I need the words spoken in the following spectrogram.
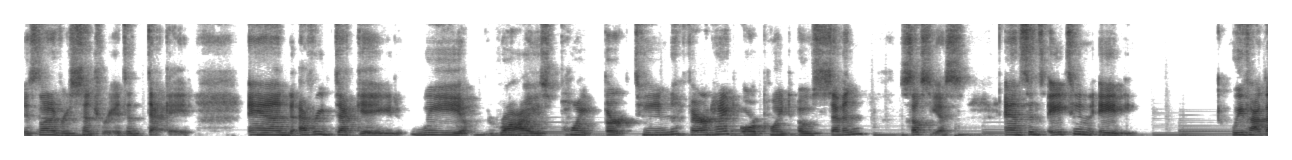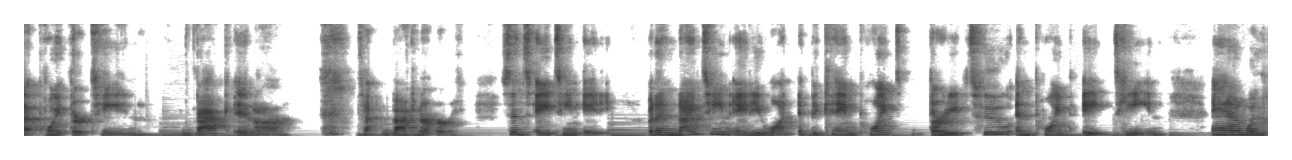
it's not every century. It's a decade. And every decade, we rise 0.13 Fahrenheit or 0.07 Celsius. And since 1880, we've had that 0.13 back in our back in our Earth since 1880. But in 1981, it became 0.32 and 0.18. And when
